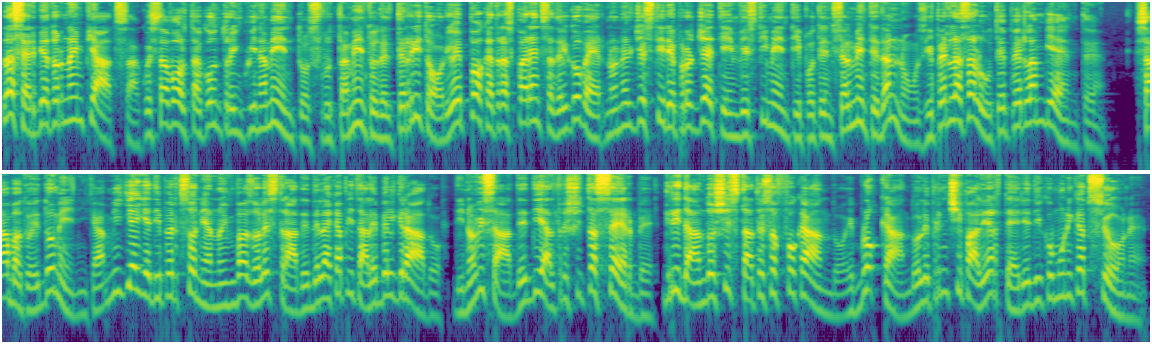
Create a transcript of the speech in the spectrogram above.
La Serbia torna in piazza, questa volta contro inquinamento, sfruttamento del territorio e poca trasparenza del governo nel gestire progetti e investimenti potenzialmente dannosi per la salute e per l'ambiente. Sabato e domenica migliaia di persone hanno invaso le strade della capitale Belgrado, di Novi Sad e di altre città serbe, gridando ci state soffocando e bloccando le principali arterie di comunicazione.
